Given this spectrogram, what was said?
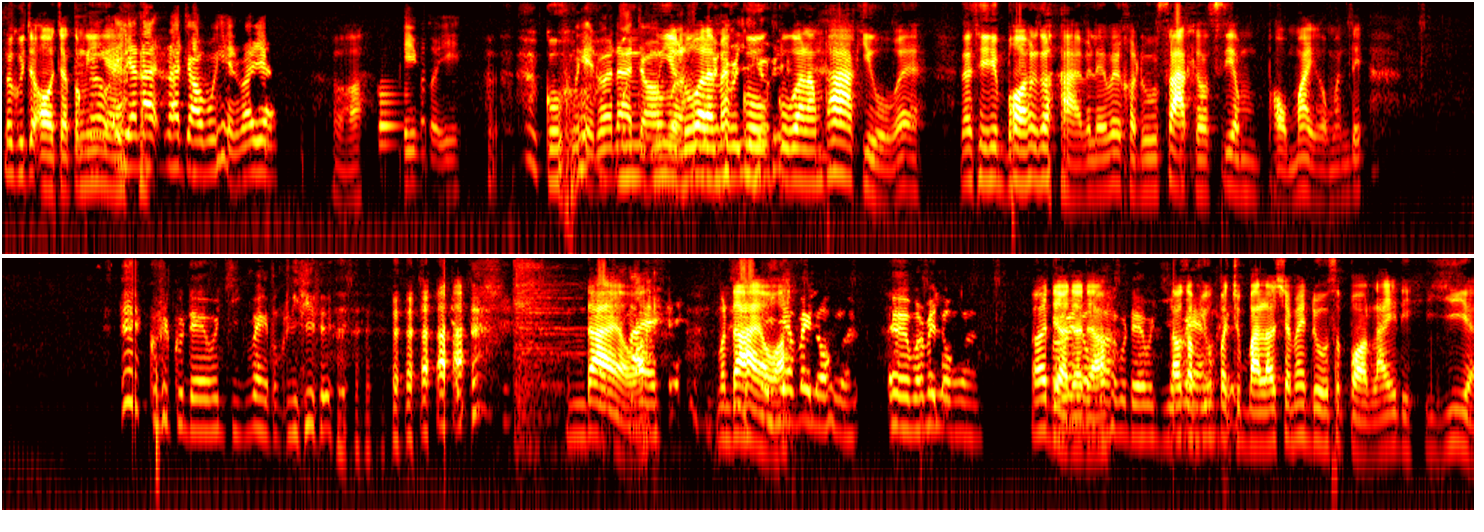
แล้วกูจะออกจากตรงนี้ไงไอ้เหี้ยหน้าหน้าจอมึงเห็นว่าเหี้ยเหรอตัวอีตัวอี กูมึงเห็นว่าหน้าจอมึงอยากรู้อะไรไหมกูกูกำลังพากอยู่เว้ยแล้วทีนี้บอลก็หายไปเลยเว้ยขอดูซากแคลเซียมเผาไหม้ของมันดิ กูกูเดินมายิงแม่งตรงนี้เลยมันได้เหรอวะตายมันได้เหรอไอ้วะเหี้ยไม่ลงเลยเออมันไม่ลงเลยเออเดี๋ยวเดี๋ยวเดี๋ยวกูเดินมายิงเรากับแม่งยุคปัจจุบันแล้วใช่ไหมดูสปอร์ตไลท์ดิเฮีย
